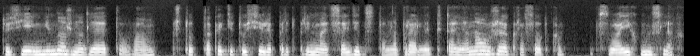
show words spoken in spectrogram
То есть ей не нужно для этого что-то, какие-то усилия предпринимать, садиться там на правильное питание. Она уже красотка в своих мыслях.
